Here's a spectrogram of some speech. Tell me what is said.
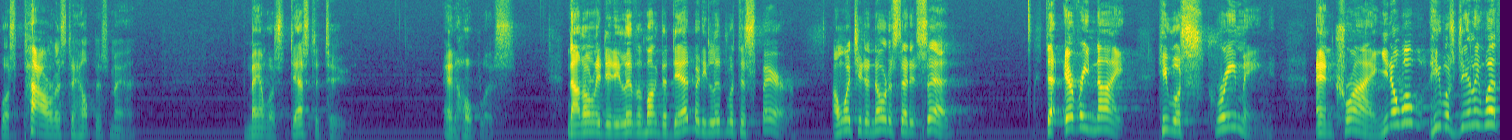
was powerless to help this man. The man was destitute and hopeless. Not only did he live among the dead, but he lived with despair. I want you to notice that it said, that every night he was screaming and crying. You know what he was dealing with?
